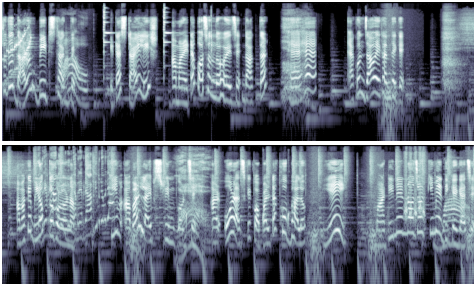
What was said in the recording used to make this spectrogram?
শুধু দারুণ বিটস থাকবে। এটা স্টাইলিশ আমার এটা পছন্দ হয়েছে। ডাক্তার? হ্যাঁ হ্যাঁ। এখন যাও এখান থেকে। আমাকে বিরক্ত করো না। কিম আবার লাইভ স্ট্রিম করছে। আর ওর আজকে কপালটা খুব ভালো। ইয়েই মার্টিনের নজর কিমের দিকে গেছে?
